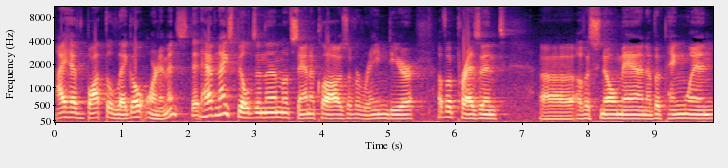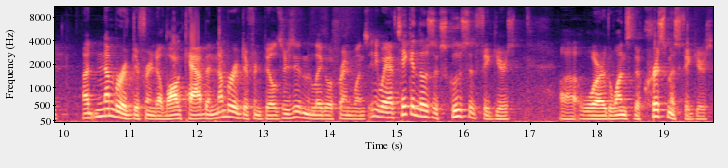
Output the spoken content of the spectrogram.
I have bought the Lego ornaments that have nice builds in them of Santa Claus, of a reindeer, of a present, uh, of a snowman, of a penguin, a number of different, a log cabin, a number of different builds. There's even the Lego Friend ones. Anyway, I've taken those exclusive figures, uh, or the ones, the Christmas figures,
